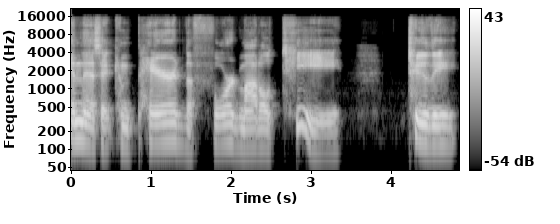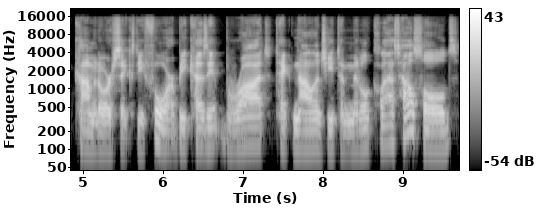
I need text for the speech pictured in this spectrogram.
in this, it compared the Ford Model T to the Commodore 64 because it brought technology to middle class households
